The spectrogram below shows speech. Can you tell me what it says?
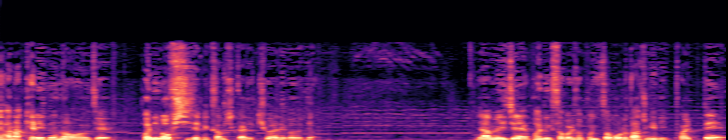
하나 캐릭은 어 이제 버닝 없이 이제 130까지 키워야 되거든요. 왜냐하면 이제 버닝 서버에서 본 서버로 나중에 리프할 때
